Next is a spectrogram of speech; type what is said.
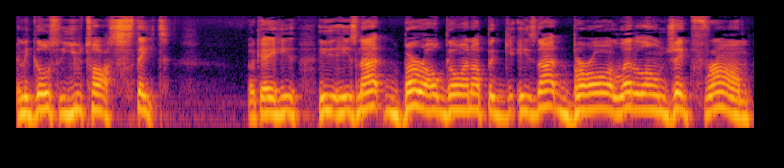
And he goes to Utah State. Okay, he, he he's not Burrow going up. He's not Burrow, let alone Jake Fromm,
